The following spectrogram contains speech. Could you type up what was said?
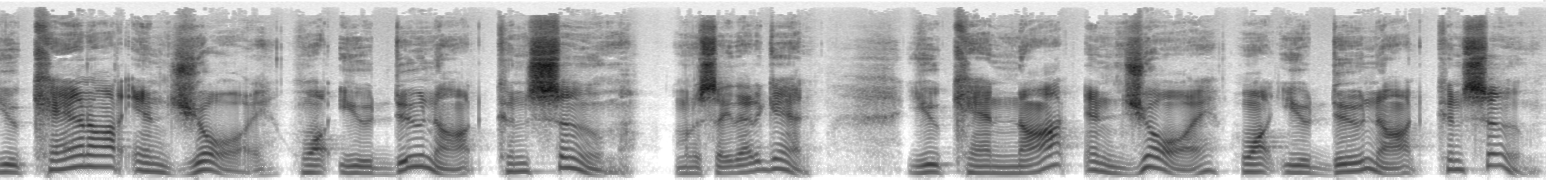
You cannot enjoy what you do not consume. I'm going to say that again. You cannot enjoy what you do not consume.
